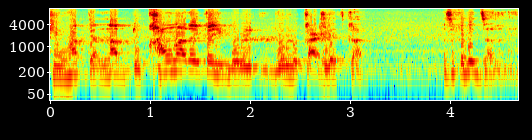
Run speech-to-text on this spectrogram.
किंवा त्यांना दुखावणारे काही बोल बोल काढलेत का? असं कधीच झालं नाही.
